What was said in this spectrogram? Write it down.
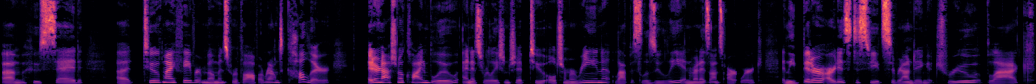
um, who said, uh, Two of my favorite moments revolve around color. International Klein Blue and its relationship to ultramarine, lapis lazuli, and Renaissance artwork, and the bitter artist disputes surrounding True Black.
